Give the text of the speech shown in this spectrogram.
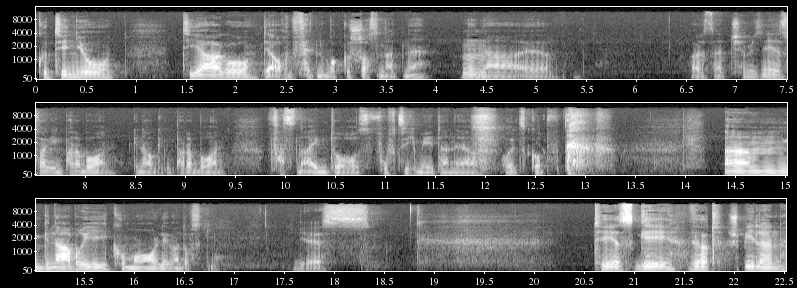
Coutinho, Thiago, der auch einen fetten Bock geschossen hat, ne? In der, äh, war das in der Champions? Nee, das war gegen Paderborn. Genau, gegen Paderborn. Fast ein Eigentor aus 50 Metern, der Holzkopf. ähm, Gnabry, Coman, Lewandowski. Yes. TSG wird spielen.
